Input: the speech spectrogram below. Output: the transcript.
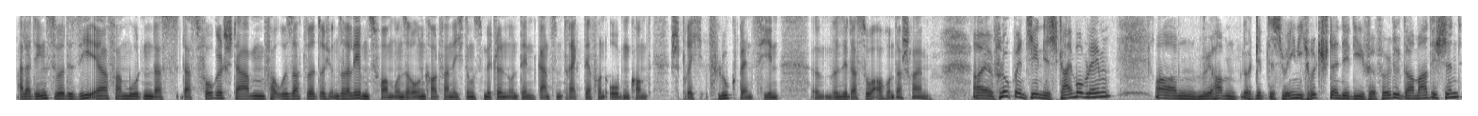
Allerdings würde sie eher vermuten, dass das Vogelsterben verursacht wird durch unsere Lebensform, unsere Unkrautvernichtungsmittel und den ganzen Dreck, der von oben kommt, sprich Flugbenzin. Ähm, würden Sie das so auch unterschreiben? Äh, Flugbenzin ist kein Problem. Ähm, wir haben, da gibt es wenig Rückstände, die für Vögel dramatisch sind.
